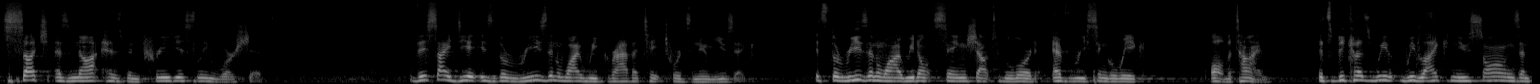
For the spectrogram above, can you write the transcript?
such as not has been previously worshiped. This idea is the reason why we gravitate towards new music. It's the reason why we don't sing shout to the Lord every single week all the time. It's because we, we like new songs. And,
